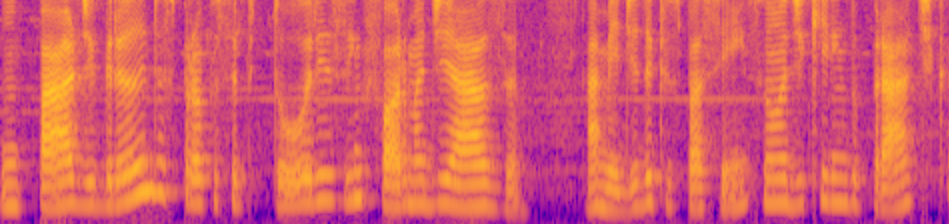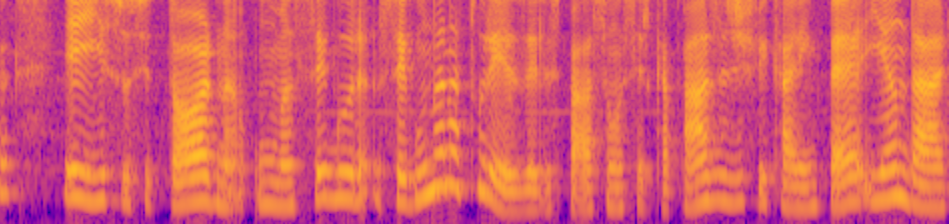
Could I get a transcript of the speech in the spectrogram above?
um par de grandes proprioceptores em forma de asa, à medida que os pacientes vão adquirindo prática e isso se torna uma segura, segunda natureza. Eles passam a ser capazes de ficar em pé e andar,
